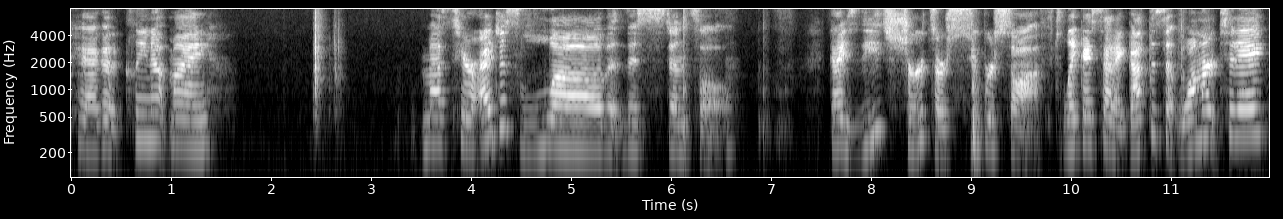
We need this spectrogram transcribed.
Okay, I gotta clean up my mess here. I just love this stencil. Guys, these shirts are super soft. Like I said, I got this at Walmart today.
